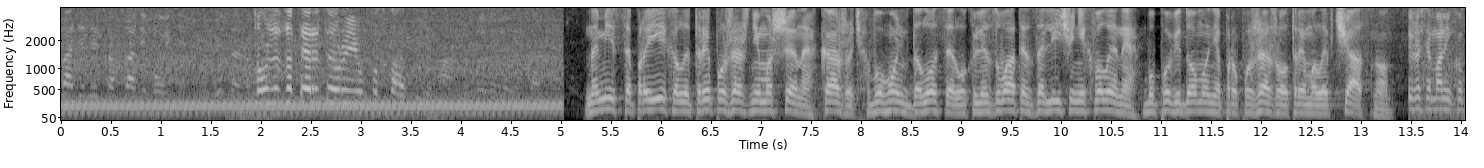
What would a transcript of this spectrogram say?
Ззаді, десь там ззаді був якийсь. То вже за територією подстанції. На місце приїхали три пожежні машини. кажуть, вогонь вдалося локалізувати за лічені хвилини, бо повідомлення про пожежу отримали вчасно. Вже маленько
